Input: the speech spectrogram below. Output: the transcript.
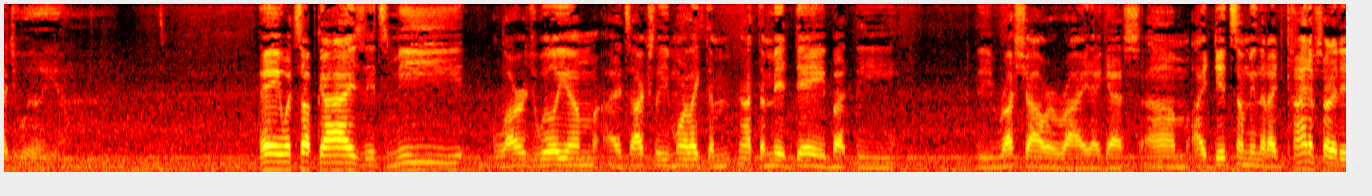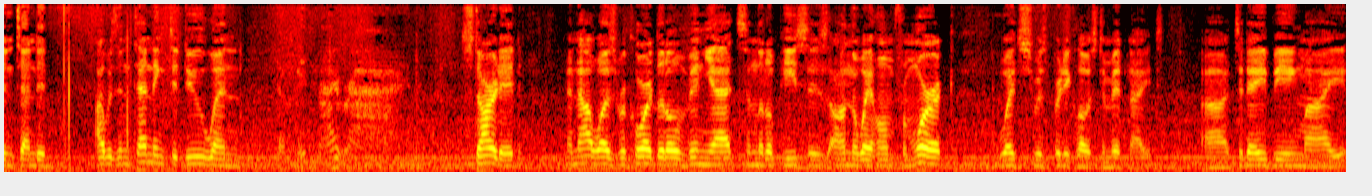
Large William. Hey, what's up, guys? It's me, Large William. It's actually more like the not the midday, but the the rush hour ride, I guess. Um, I did something that I'd kind of started intended. I was intending to do when the Midnight Ride started, and that was record little vignettes and little pieces on the way home from work, which was pretty close to midnight. Uh, today being my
